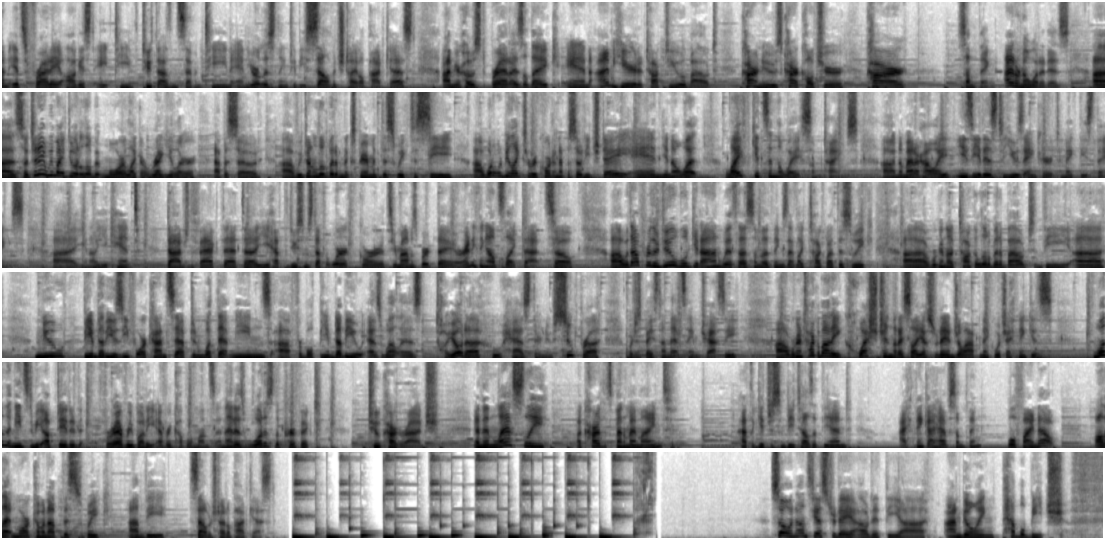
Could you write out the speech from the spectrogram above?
everyone. It's Friday, August 18th, 2017, and you're listening to the Salvage Title Podcast. I'm your host, Brad Eiseldike, and I'm here to talk to you about car news, car culture, car something. I don't know what it is. Uh, so today we might do it a little bit more like a regular episode. Uh, we've done a little bit of an experiment this week to see uh, what it would be like to record an episode each day, and you know what? Life gets in the way sometimes. Uh, no matter how easy it is to use Anchor to make these things, uh, you know, you can't dodge the fact that uh, you have to do some stuff at work or it's your mom's birthday or anything else like that. So, uh, without further ado, we'll get on with uh, some of the things I'd like to talk about this week. Uh, we're going to talk a little bit about the uh, new BMW Z4 concept and what that means uh, for both BMW as well as Toyota, who has their new Supra, which is based on that same chassis. we're going to talk about a question that I saw yesterday in Jalopnik, which I think is one that needs to be updated for everybody every couple of months, and that is what is the perfect two car garage? And then lastly, a car that's been in my mind. Have to get you some details at the end. I think I have something. We'll find out. All that and more coming up this week on the Salvage Title Podcast. So, announced yesterday out at the uh, ongoing Pebble Beach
